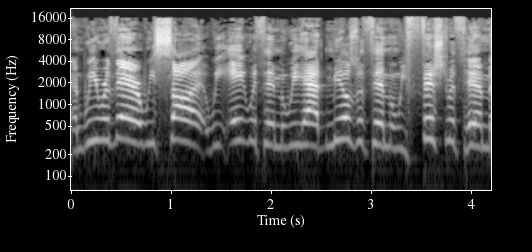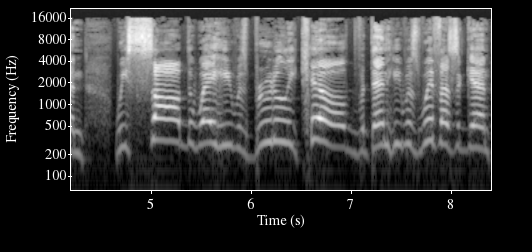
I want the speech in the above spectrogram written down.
And we were there. We saw it. We ate with him and we had meals with him and we fished with him and we saw the way he was brutally killed. But then he was with us again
